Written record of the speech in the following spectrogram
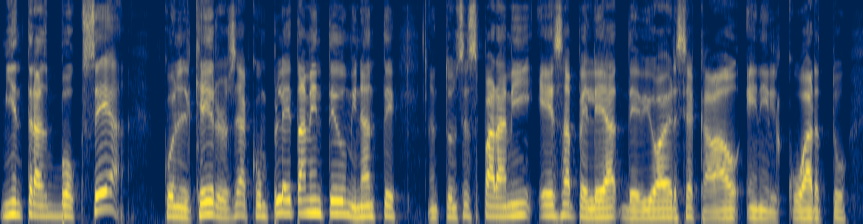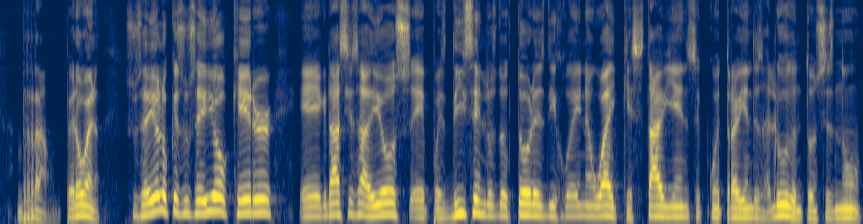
mientras boxea con el Cater, o sea, completamente dominante. Entonces, para mí, esa pelea debió haberse acabado en el cuarto round. Pero bueno, sucedió lo que sucedió. Cater, eh, gracias a Dios, eh, pues dicen los doctores, dijo Dana White, que está bien, se encuentra bien de salud, entonces no,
